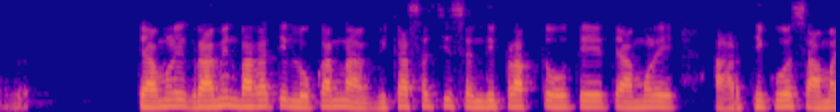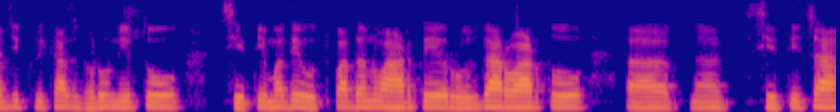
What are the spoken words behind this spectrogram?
अ, त्यामुळे ग्रामीण भागातील लोकांना विकासाची संधी प्राप्त होते. त्यामुळे आर्थिक व सामाजिक विकास घडून येतो. शेतीमध्ये उत्पादन वाढते, रोजगार वाढतो. शेतीचा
